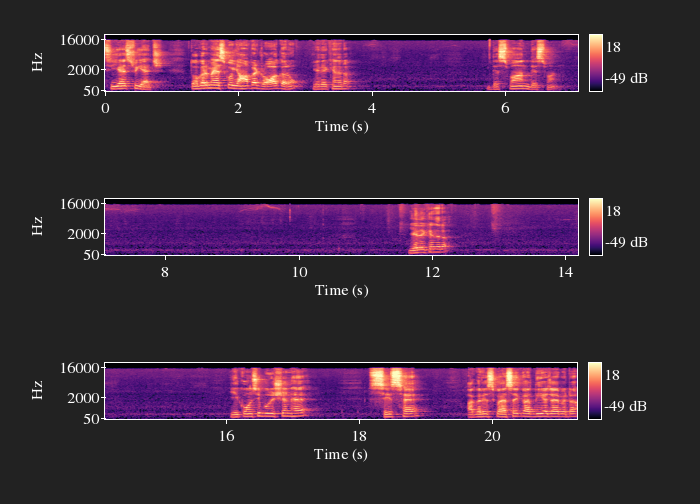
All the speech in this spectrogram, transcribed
C H three H तो अगर मैं इसको यहाँ पर ड्रॉ करूँ, ये देखें ज़रा। दिस वन दिस वन ये देखें ज़रा। ये कौन सी पोजीशन है? सिस है। अगर इसको ऐसे कर दिया जाए बेटा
